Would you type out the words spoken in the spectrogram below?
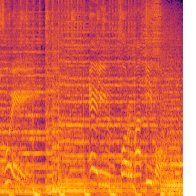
Fue el informativo.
